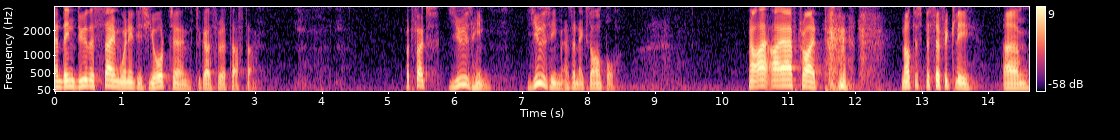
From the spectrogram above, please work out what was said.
and then do the same when it is your turn to go through a tough time? But, folks, use him. Use him as an example. Now, I, I have tried not to specifically um,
